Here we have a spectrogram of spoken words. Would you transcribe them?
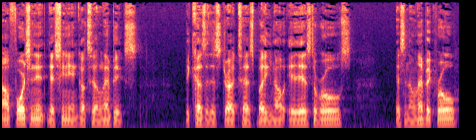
unfortunate that she didn't go to the Olympics because of this drug test, but you know, it is the rules. It's an Olympic rule.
